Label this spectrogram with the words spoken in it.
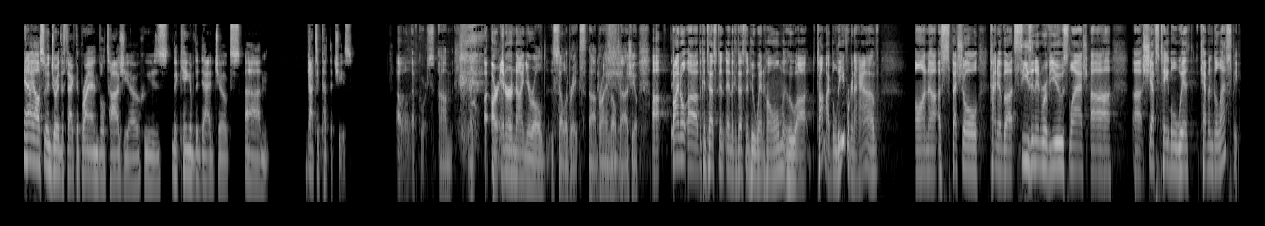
And I also enjoyed the fact that Bryan Voltaggio, who's the king of the dad jokes, um, got to cut the cheese. Oh well, of course. Um, like our inner nine-year-old celebrates uh, Bryan Voltaggio. Uh, final, uh, the contestant and the contestant who went home, who uh, Tom, I believe we're going to have on uh, a special kind of uh, season in review slash chef's table with Kevin Gillespie.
